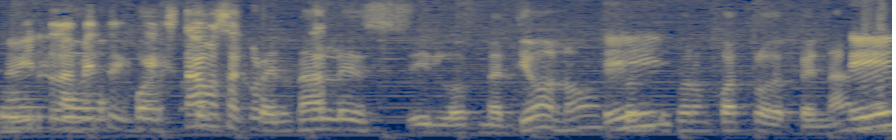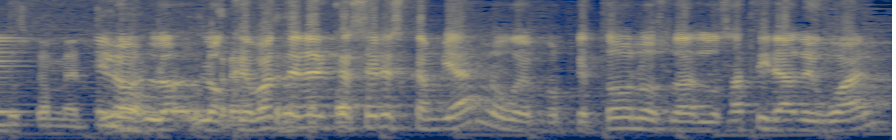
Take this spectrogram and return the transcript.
me vino a la mente que estábamos acordando. penales y los metió, ¿no? Sí. Fueron cuatro de penales. que metió, lo, lo, que va a tener que hacer es cambiarlo, güey, porque todos los, los ha tirado igual.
